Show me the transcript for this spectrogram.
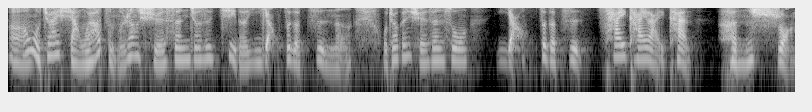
然后嗯，我就在想，我要怎么让学生就是记得“咬”这个字呢？我就跟学生说，“咬”这个字拆开来看很爽，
